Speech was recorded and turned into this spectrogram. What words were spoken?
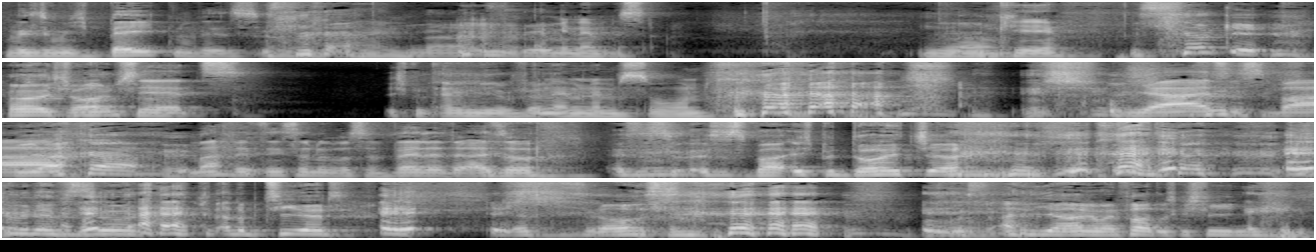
Willst du mich baiten, willst du? Nein. Nein ist Eminem ist. Ja. Okay. Ist okay. Ja, ich Drops jetzt. Ich bin Eminem-Fan. Eminems Sohn. ja, es ist wahr. Ja. Macht jetzt nicht so eine große Welle. Also, Es ist, es ist wahr, ich bin Deutscher. Eminem Sohn. Ich bin adoptiert. Jetzt ist es raus. Ich musste all die Jahre mein Vater durchgeschwiegen.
